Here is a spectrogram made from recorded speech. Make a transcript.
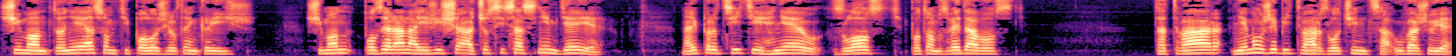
Šimon, to nie ja som ti položil ten kríž. Šimon pozerá na Ježiša a čo si sa s ním deje. Najprv cíti hnev, zlosť, potom zvedavosť. Tá tvár nemôže byť tvár zločinca, uvažuje.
